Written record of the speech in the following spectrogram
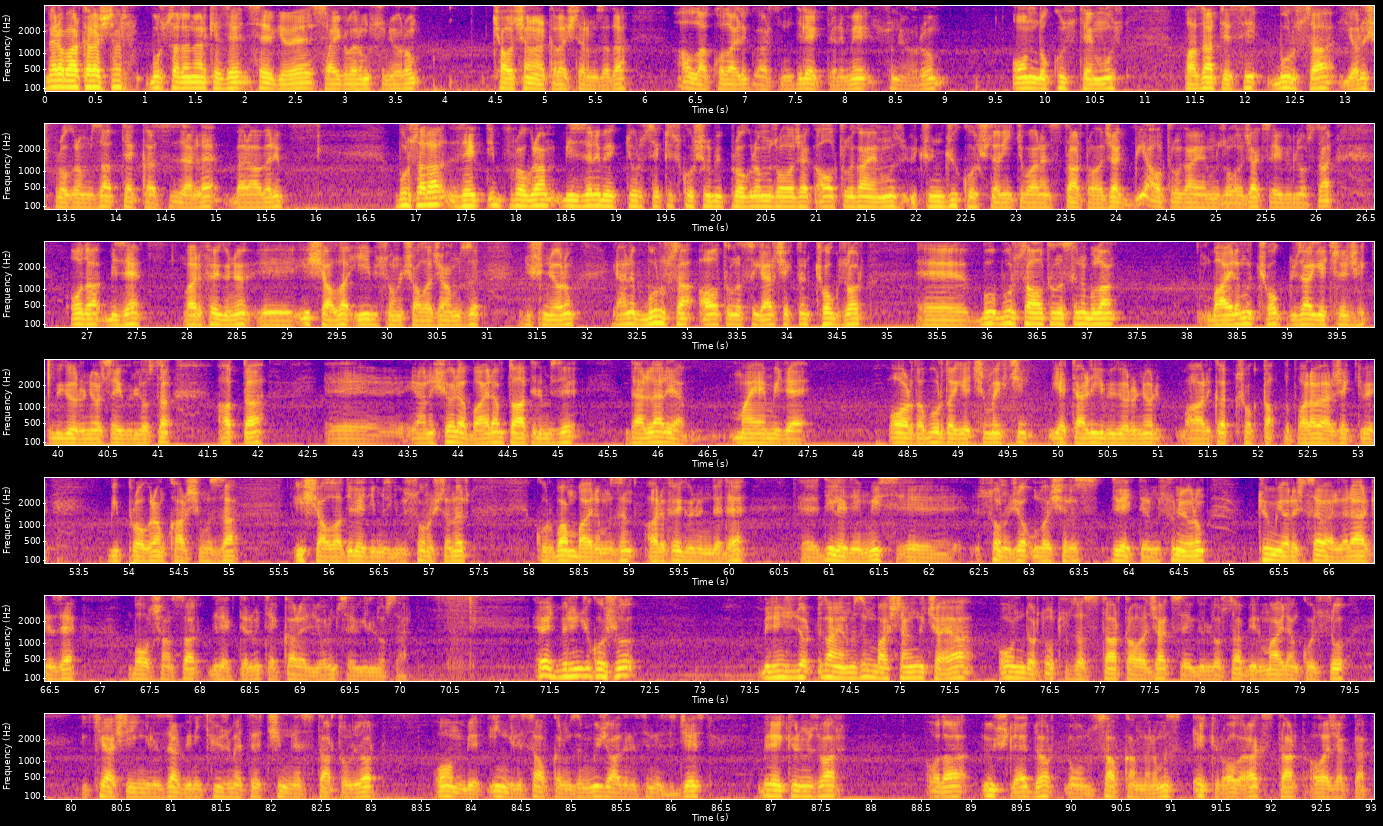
Merhaba arkadaşlar. Bursa'dan herkese sevgi ve saygılarımı sunuyorum. Çalışan arkadaşlarımıza da Allah kolaylık versin dileklerimi sunuyorum. 19 Temmuz Pazartesi Bursa yarış programımıza tekrar sizlerle beraberim. Bursa'da zevkli bir program bizleri bekliyor. 8 koşulu bir programımız olacak. Altılı ganyanımız 3. koşudan itibaren start alacak. Bir altılı ganyanımız olacak sevgili dostlar. O da bize Arife günü e, inşallah iyi bir sonuç alacağımızı düşünüyorum. Yani Bursa altılısı gerçekten çok zor. E, bu Bursa altılısını bulan bayramı çok güzel geçirecek gibi görünüyor sevgili dostlar. Hatta e, yani şöyle bayram tatilimizi derler ya Miami'de orada burada geçirmek için yeterli gibi görünüyor. Harika çok tatlı para verecek gibi bir program karşımızda. İnşallah dilediğimiz gibi sonuçlanır. Kurban Bayramımızın Arife gününde de e, dilediğimiz e, sonuca ulaşırız. Dileklerimi sunuyorum. Tüm yarış severlere herkese bol şanslar dileklerimi tekrar ediyorum sevgili dostlar. Evet birinci koşu birinci dörtlük ayarımızın başlangıç ayağı 14.30'da start alacak sevgili dostlar. Bir Maylan koşusu 2 yaşlı İngilizler 1200 metre çimle start oluyor. 11 İngiliz safkanımızın mücadelesini izleyeceğiz. Bir ekürümüz var. O da 3 ile 4 nolu safkanlarımız ekür olarak start alacaklar.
